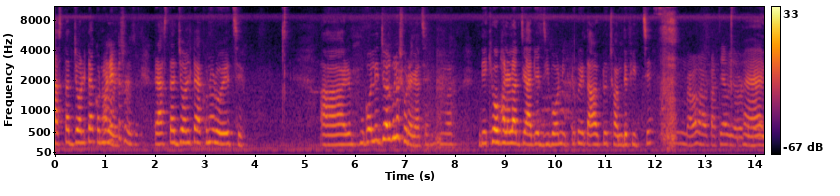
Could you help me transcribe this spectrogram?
রাস্তার জলটা এখনও। রাস্তার জলটা এখনও রয়েছে। আর গলির জলগুলো সরে গেছে। দেখেও ভালো লাগছে আগের জীবন একটুখানি তাও একটু ছন্দে ফিরছে। হ্যাঁ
